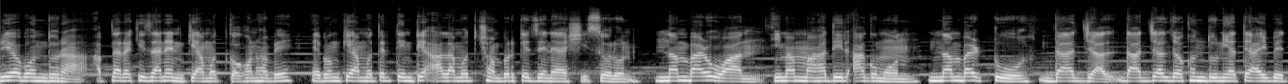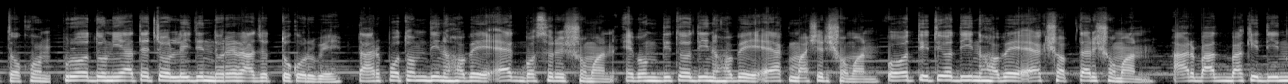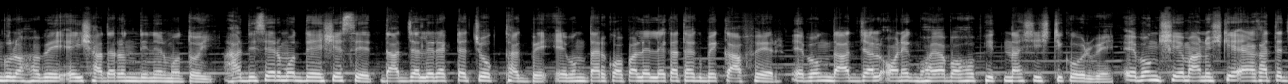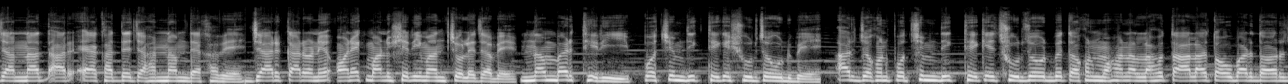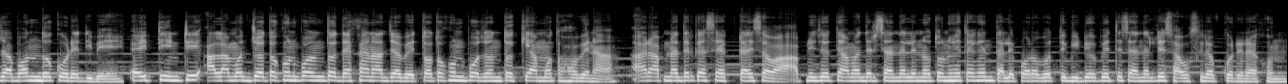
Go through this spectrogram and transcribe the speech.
প্রিয় বন্ধুরা, আপনারা কি জানেন কিয়ামত কখন হবে এবং কিয়ামতের তিনটি আলামত সম্পর্কে জেনে আসি? চলুন। নাম্বার ওয়ান, ইমাম মাহাদির আগমন। নাম্বার টু, দাজ্জাল। দাজ্জাল যখন দুনিয়াতে আইবে, তখন পুরো দুনিয়াতে চল্লিশ দিন ধরে রাজত্ব করবে। তার প্রথম দিন হবে এক বছরের সমান এবং দ্বিতীয় দিন হবে এক মাসের সমান ও তৃতীয় দিন হবে এক সপ্তাহের সমান। আর বাদ বাকি দিনগুলো হবে এই সাধারণ দিনের মতোই। হাদিসের মধ্যে এসেছে, দাজ্জালের একটা চোখ থাকবে এবং তার কপালে লেখা থাকবে কাফের এবং দাজ্জাল অনেক ভয়াবহ ফিতনা সৃষ্টি করবে এবং সে মানুষকে এক হাতে জান্নাত আর এক হাতে জাহান্নাম দেখাবে, যার কারণে অনেক মানুষের ইমান চলে যাবে। নাম্বার থ্রি, পশ্চিম দিক থেকে সূর্য উঠবে। আর যখন পশ্চিম দিক থেকে সূর্য উঠবে, তখন মহান আল্লাহ তাআলা তওবার দরজা বন্ধ করে দিবে। এই তিনটি আলামত যতক্ষণ পর্যন্ত দেখা না যাবে, ততক্ষণ পর্যন্ত কেমত হবে না। আর আপনাদের কাছে একটাই চাওয়া আপনি যদি আমাদের চ্যানেলে নতুন হয়ে থাকেন, তাহলে পরবর্তী ভিডিও পেতে চ্যানেলটি সাবস্ক্রাইব করে রাখুন।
